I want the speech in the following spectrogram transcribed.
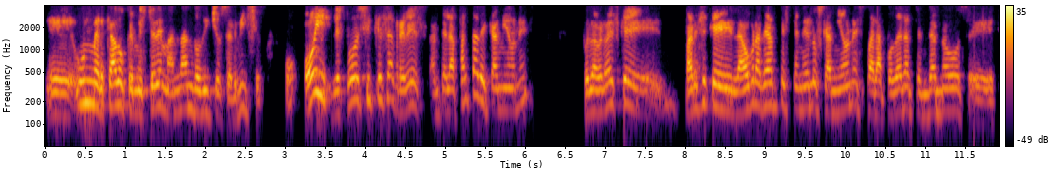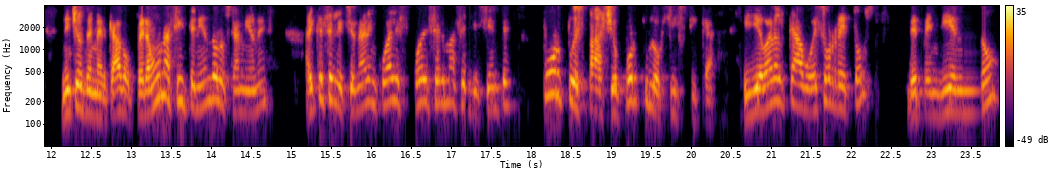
eh, un mercado que me esté demandando dicho servicio. Hoy les puedo decir que es al revés. Ante la falta de camiones, pues la verdad es que parece que la obra de arte es tener los camiones para poder atender nuevos eh, nichos de mercado, pero aún así, teniendo los camiones, hay que seleccionar en cuáles puede ser más eficiente por tu espacio, por tu logística y llevar al cabo esos retos dependiendo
